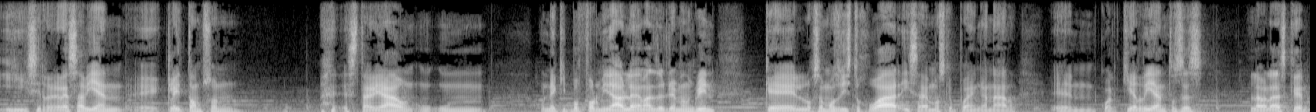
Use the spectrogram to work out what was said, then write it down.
Y si regresa bien, Clay eh, Thompson estaría un, equipo formidable, además de Draymond Green, que los hemos visto jugar y sabemos que pueden ganar en cualquier día. Entonces, la verdad es que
